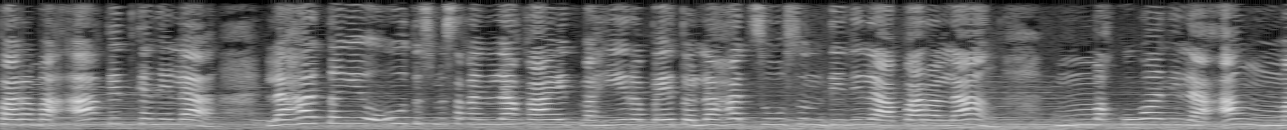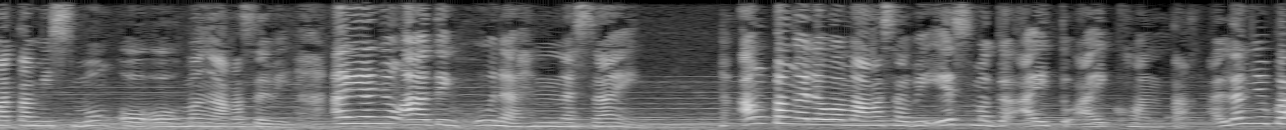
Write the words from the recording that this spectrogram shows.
para maakit ka nila? Lahat ng iuutos mo sa kanila kahit mahirap ito, lahat susundin nila para lang makuha nila ang matamis mong oo mga kasabi. Ayan yung ating una na sign. Ang pangalawa mga kasawi is mag-eye to eye contact. Alam nyo ba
